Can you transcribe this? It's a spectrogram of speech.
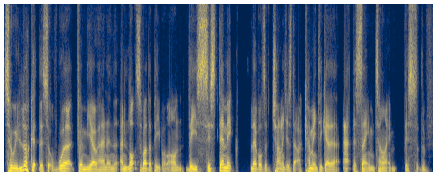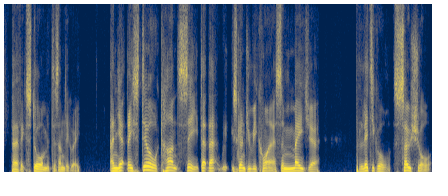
So we look at the sort of work from Johan and, and lots of other people on these systemic levels of challenges that are coming together at the same time, this sort of perfect storm to some degree. And yet they still can't see that that is going to require some major political, social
